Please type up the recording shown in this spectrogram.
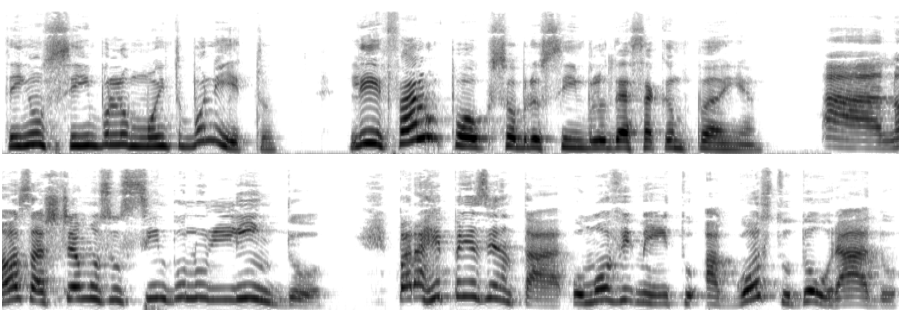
tem um símbolo muito bonito. Li, fala um pouco sobre o símbolo dessa campanha. Ah, nós achamos o símbolo lindo. Para representar o movimento Agosto Dourado,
